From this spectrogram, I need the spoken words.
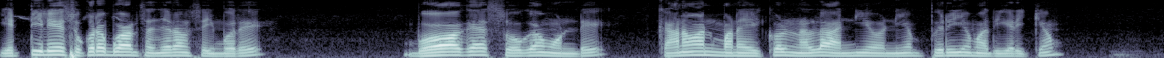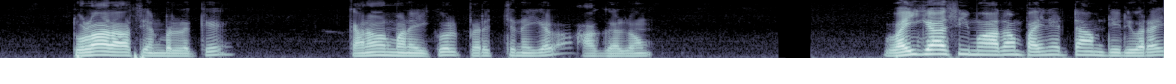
எட்டிலே சுக்கரபகவான் சஞ்சாரம் செய்யும்போது போக சுகம் உண்டு. கணவன் மனைவிக்குள் நல்ல அந்நிய வன்னியம் பிரியம் அதிகரிக்கும். துளாராசி என்பதற்கு கணவன் மனைவிக்குள் பிரச்சனைகள் அகலும். வைகாசி மாதம் பதினெட்டாம் தேதி வரை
